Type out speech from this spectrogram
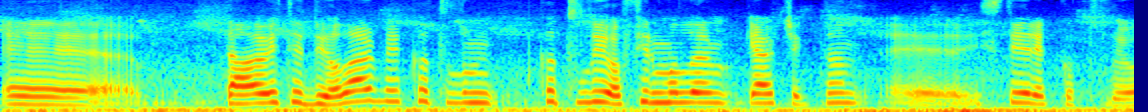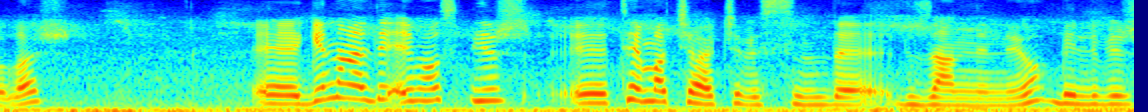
e, davet ediyorlar ve katılım katılıyor. Firmalar gerçekten e, isteyerek katılıyorlar. E, genelde EMOS bir tema çerçevesinde düzenleniyor. Belli bir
